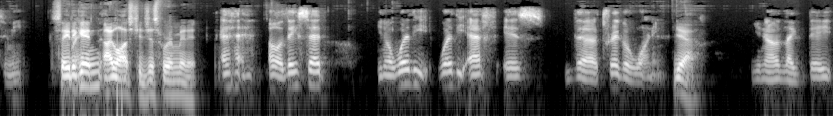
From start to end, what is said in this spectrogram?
to me say it Right. again. I lost you just for a minute. oh they said you know where the where the f is the trigger warning Yeah. you know like they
